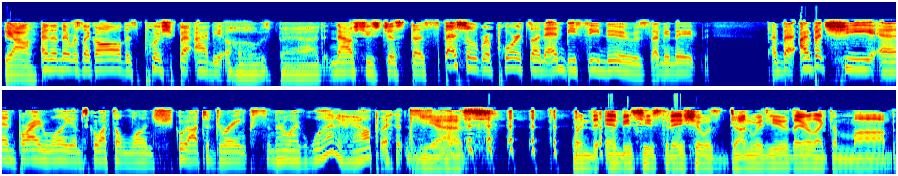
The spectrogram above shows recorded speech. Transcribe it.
Yeah. and then there was like all this pushback. I mean, oh, it was bad. Now she's just does special reports on NBC News. I mean, they. I bet I bet she and Brian Williams go out to lunch, go out to drinks, and they're like, "What happened?" Yes. when the NBC's Today Show was done with you, they're like the mob.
